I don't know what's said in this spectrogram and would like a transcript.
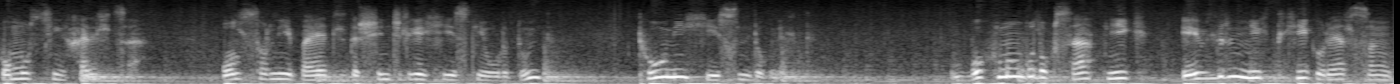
хүмүүсийн харилцаа, улс орны байдалд шинжилгээ хийсний үр дүнд түүний хийсэн дүгнэлт бүх монгол угсаатныг эвлэрэн нэгтгэхийг уриалсан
